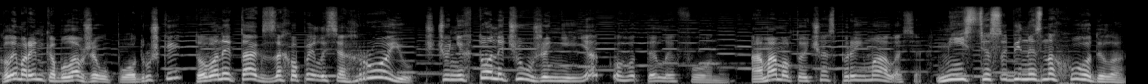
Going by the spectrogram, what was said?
Коли Маринка була вже у подружки, то вони так захопилися грою, що ніхто не чув вже ніякого телефону. А мама в той час переймалася, місця собі не знаходила.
